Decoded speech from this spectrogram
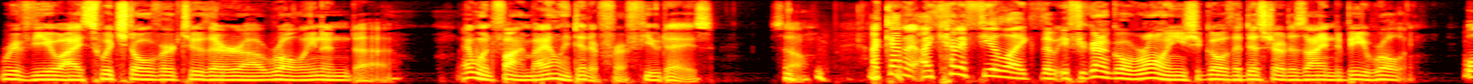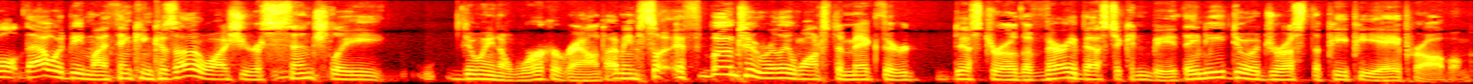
review. I switched over to their uh, rolling, and uh, it went fine, but I only did it for a few days. So I kind of I kind of feel like the, if you're going to go rolling, you should go with a distro designed to be rolling. Well, that would be my thinking because otherwise you're essentially doing a workaround. I mean, so if Ubuntu really wants to make their distro the very best it can be, they need to address the PPA problem.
